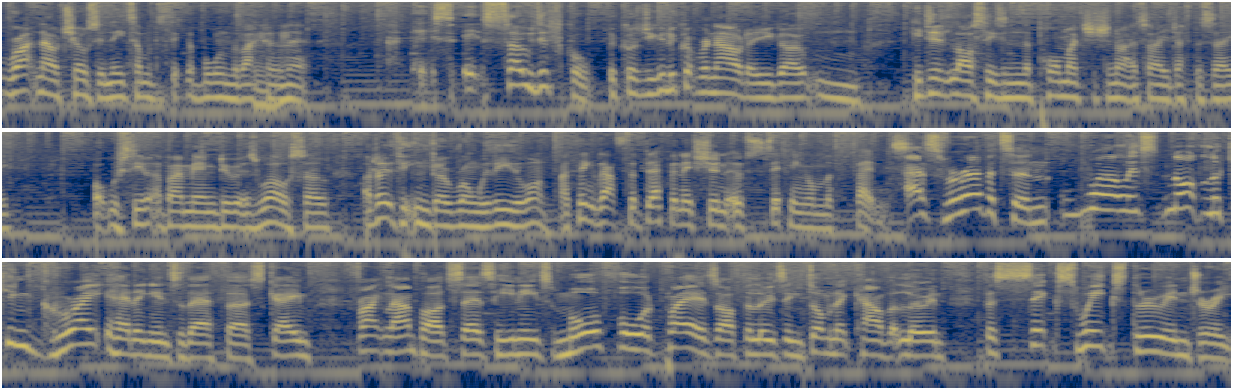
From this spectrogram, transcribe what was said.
Right now, Chelsea need someone to stick the ball in the back mm-hmm. of the net. It's it's so difficult because you look at Ronaldo, you go, mm, he did it last season in the poor Manchester United side, you'd have to say but we've seen Aubameyang do it as well. So I don't think you can go wrong with either one. I think that's the definition of sitting on the fence. As for Everton, well, it's not looking great heading into their first game. Frank Lampard says he needs more forward players after losing Dominic Calvert-Lewin for six weeks through injury.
